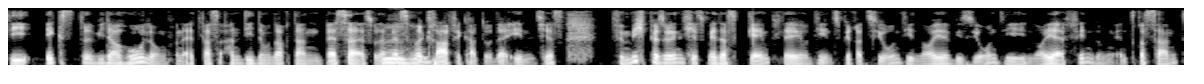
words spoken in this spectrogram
die x-te Wiederholung von etwas an, die nur noch dann besser ist oder mhm. bessere Grafik hat oder ähnliches. Für mich persönlich ist mir das Gameplay und die Inspiration, die neue Vision, die neue Erfindung interessant.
